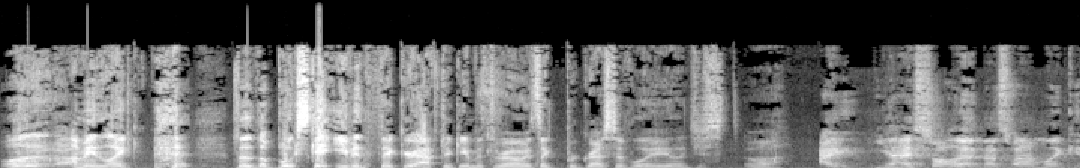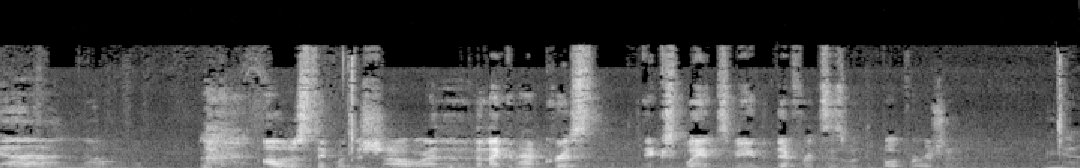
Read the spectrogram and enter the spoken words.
Well, I mean, like the the books get even thicker after Game of Thrones, like progressively. Like just, ugh. I yeah, I saw that, and that's why I'm like, yeah, no. I'll just stick with the show, and then I can have Chris explain to me the differences with the book version. Yeah.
